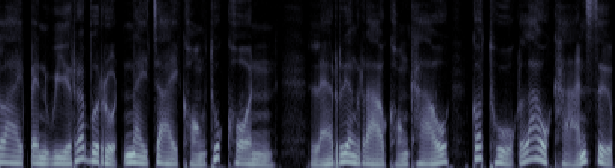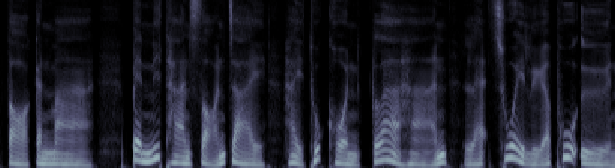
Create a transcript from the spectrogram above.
กลายเป็นวีรบุรุษในใจของทุกคน และเรื่องราวของเขาก็ถูกเล่าขานสืบต่อกันมา เป็นนิทานสอนใจให้ทุกคนกล้าหาญและช่วยเหลือผู้อื่น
